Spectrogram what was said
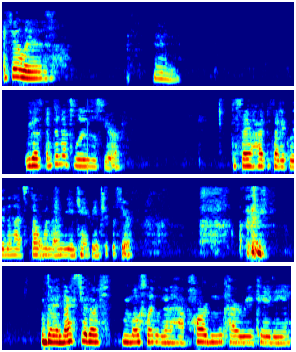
if they lose, hmm, because if the Nets lose this year, to say hypothetically the Nets don't win the NBA championship this year, then next year they're most likely going to have Harden, Kyrie, KD,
